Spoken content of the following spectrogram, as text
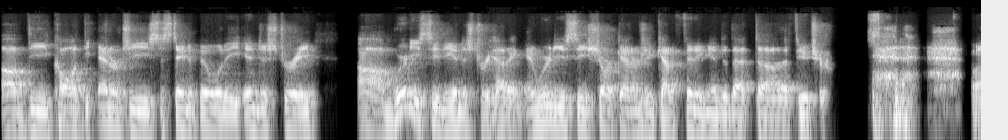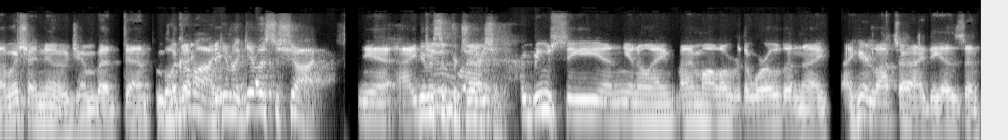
of the call it the energy sustainability industry, um, where do you see the industry heading, and where do you see SHARC Energy kind of fitting into that uh, that future? well, I wish I knew, Jim, but um, well, come I, on, give give us a shot. Yeah, I give do, us a projection. I do see, and you know, I I'm all over the world, and I I hear lots of ideas, and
